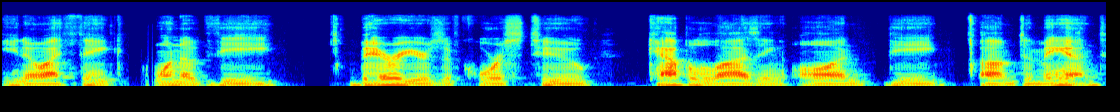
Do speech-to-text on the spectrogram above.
you know I think one of the barriers, of course, to capitalizing on the um, demand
